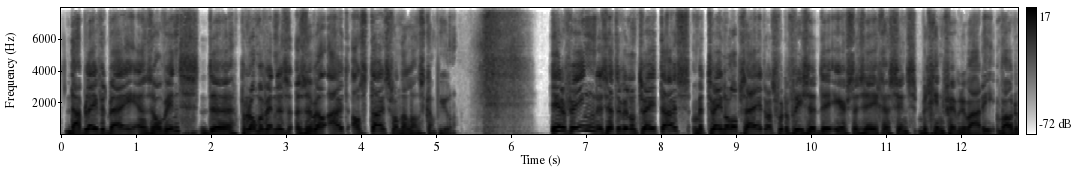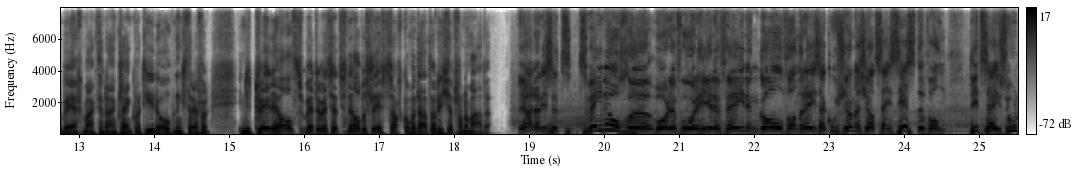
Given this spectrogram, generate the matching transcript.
Daar bleef het bij en zo wint de promovendus zowel uit als thuis van de landskampioen. Heerenveen zette Willem II thuis met 2-0 opzij. Het was voor de Vriezen de eerste zege sinds begin februari. Woudenberg maakte na een klein kwartier de openingstreffer. In de tweede helft werd de wedstrijd snel beslist... zag commentator Richard van der Made. Ja, daar is het 2-0 geworden voor Heerenveen. Een goal van Reza Koujanajad, zijn zesde van dit seizoen.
